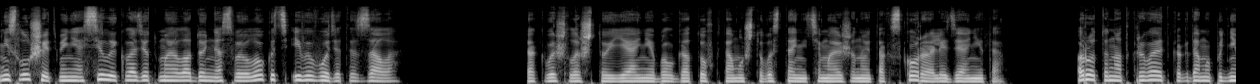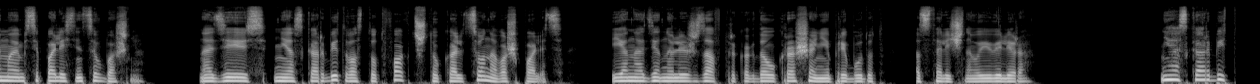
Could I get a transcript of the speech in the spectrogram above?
не слушает меня, силой кладет мою ладонь на свой локоть и выводит из зала. Так вышло, что я не был готов к тому, что вы станете моей женой так скоро, а леди Анита. Рот он открывает, когда мы поднимаемся по лестнице в башню. Надеюсь, не оскорбит вас тот факт, что кольцо на ваш палец. Я надену лишь завтра, когда украшения прибудут от столичного ювелира. Не оскорбит.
